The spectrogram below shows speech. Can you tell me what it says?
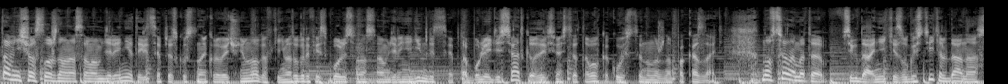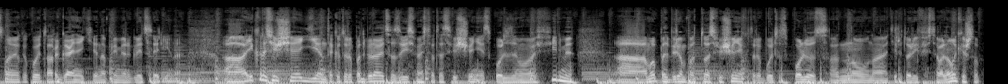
Там ничего сложного на самом деле нет, и рецептов искусственной крови очень много. В кинематографе используется на самом деле не один рецепт, а более десятка, в зависимости от того, какую сцену нужно показать. Но в целом это всегда некий загуститель, да, на основе какой-то органики, например, глицерина, а, и красящие агенты, которые подбираются в зависимости от освещения, используемого в фильме. А, Мы подберем под то освещение, которое будет использоваться ну, на территории фестиваля науки, чтобы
